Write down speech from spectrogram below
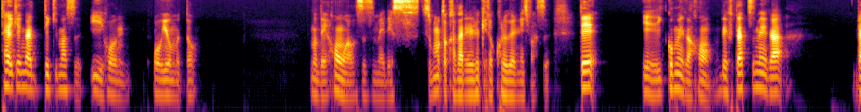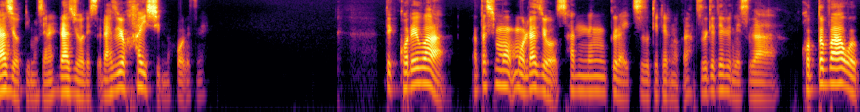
体験ができます。いい本を読むと。ので、本はおすすめです。ちょっともっと語れるけど、これぐらいにします。で、え1個目が本。で、2つ目が、ラジオって言いますよね。ラジオです。ラジオ配信の方ですね。で、これは、私ももうラジオ3年くらい続けてるのかな？続けてるんですが、言葉を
